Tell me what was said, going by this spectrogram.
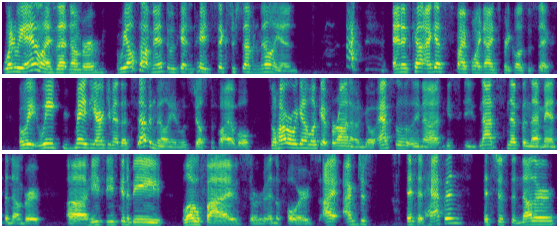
when we analyzed that number, we all thought Mantha was getting paid six or seven million, and it I guess five point nine is pretty close to six. But we we made the argument that seven million was justifiable. So how are we going to look at Vrana and go absolutely not? He's he's not sniffing that Mantha number. Uh, he's he's going to be low fives or in the fours. I I'm just if it happens, it's just another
